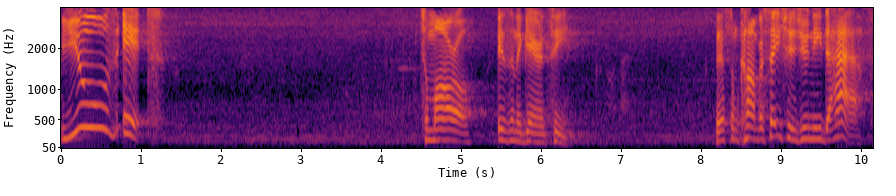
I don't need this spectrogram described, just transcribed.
Use it. Tomorrow isn't a guarantee. There's some conversations you need to have.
